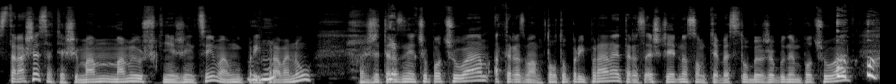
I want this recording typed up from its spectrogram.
Strašne sa teším, mám, mám ju už v knižnici, mám ju mhm. pripravenú, mm-hmm. takže teraz Je... niečo počúvam a teraz mám toto pripravené, teraz ešte jedno som tebe slúbil, že budem počúvať, uh, uh.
